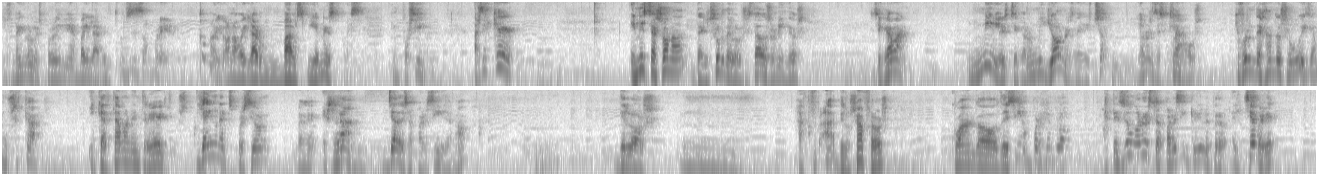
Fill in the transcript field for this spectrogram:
Los negros les prohibían bailar, entonces, hombre, ¿cómo iban a bailar un vals vienes? Pues imposible. Así que en esta zona del sur de los Estados Unidos llegaban miles, llegaron millones de hecho, millones de esclavos que fueron dejando su huella musical y cantaban entre ellos. Y hay una expresión eh, slang ya desaparecida, ¿no? De los, mm, ah, de los afros, cuando decían, por ejemplo, atención con esto, parece increíble, pero el chévere,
